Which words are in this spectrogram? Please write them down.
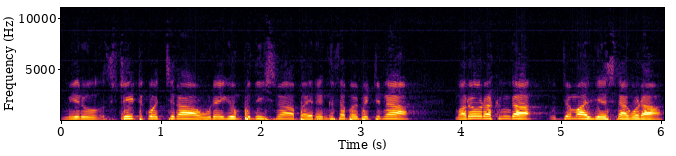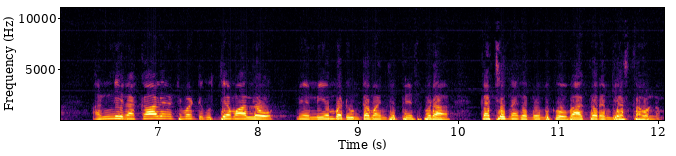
మీరు స్ట్రీట్కి వచ్చినా ఊరేగింపు తీసినా బహిరంగ సభ పెట్టినా మరో రకంగా ఉద్యమాలు చేసినా కూడా అన్ని రకాలైనటువంటి ఉద్యమాల్లో మేము మీ ఎంబడి ఉంటామని చెప్పేసి కూడా ఖచ్చితంగా మేము మీకు వాగ్దానం చేస్తూ ఉన్నాం.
